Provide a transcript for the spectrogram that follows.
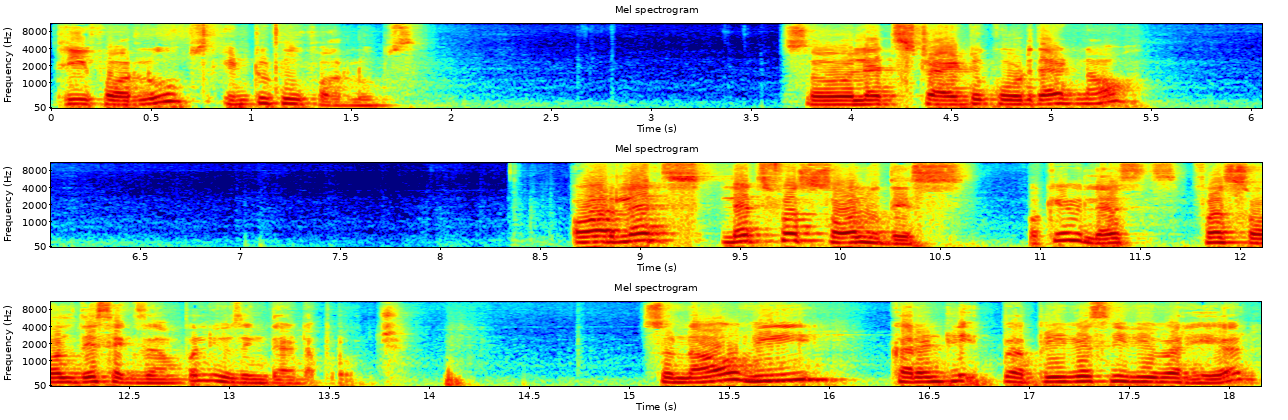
three for loops into two for loops so let's try to code that now. Or let's let's first solve this. Okay let's first solve this example using that approach. So now we currently uh, previously we were here.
